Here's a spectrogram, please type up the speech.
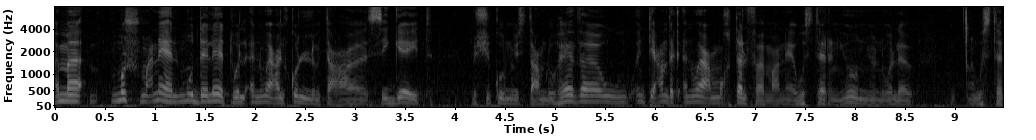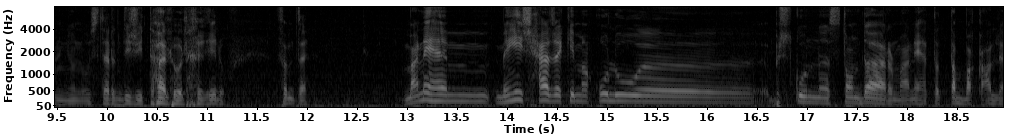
أما مش معناها الموديلات والأنواع الكل نتاع Seagate باش يكونوا يستعملوا هذا وأنت عندك أنواع مختلفة معناها Western Union ولا Western Union Western Digital ولا غيره. فهمت؟ معناها ماهيش حاجة كما نقولوا آه، باش تكون standard معناها تطبق على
